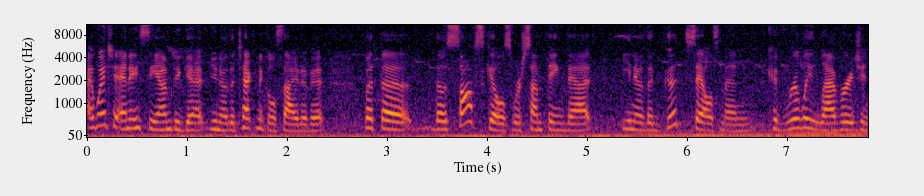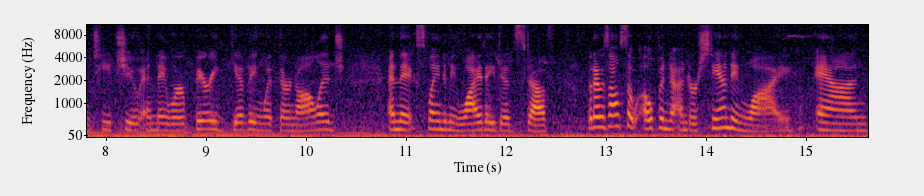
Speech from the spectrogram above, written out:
I went to NACM to get, you know, the technical side of it, but the those soft skills were something that, you know, the good salesmen could really leverage and teach you, and they were very giving with their knowledge, and they explained to me why they did stuff. But I was also open to understanding why, and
